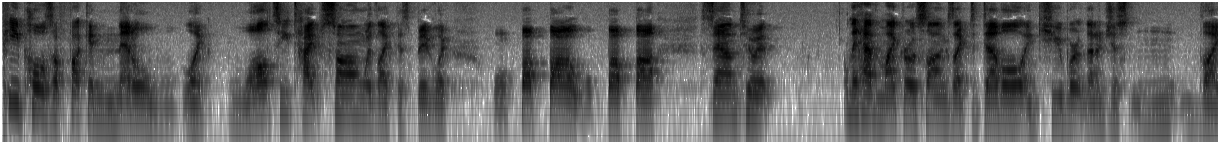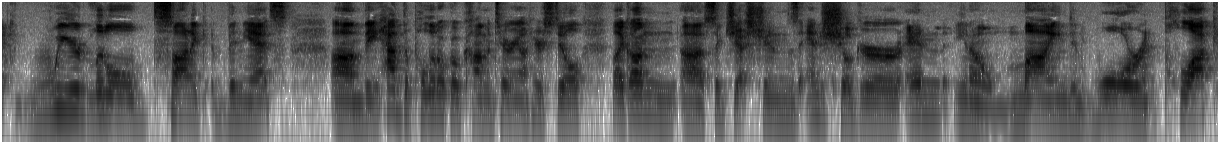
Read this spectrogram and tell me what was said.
Peephole's a fucking metal, like, waltzy type song with, like, this big, like, whoop-ba-ba, sound to it. They have micro songs like The Devil and Cubert that are just, like, weird little sonic vignettes. Um, they have the political commentary on here still, like on uh, suggestions and sugar and, you know, mind and war and pluck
